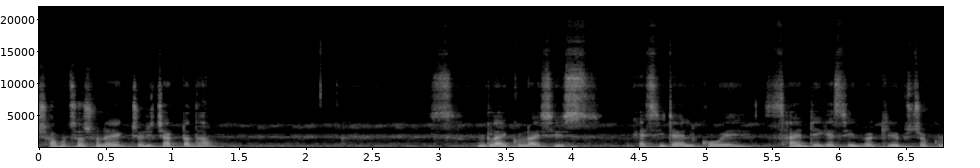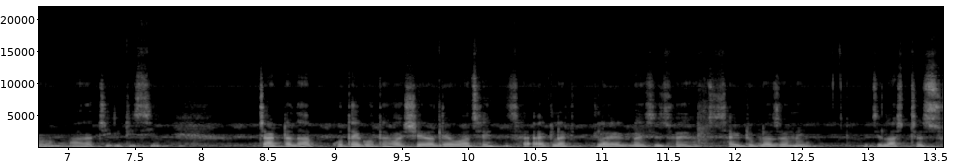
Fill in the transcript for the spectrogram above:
সবজ শ্বসনের অ্যাকচুয়ালি চারটা ধাপ। Glycolysis acetyl CoA citric acid বা ক্রিপস চক্র আর হচ্ছে ইটিসি চারটা ধাপ কোথায় কোথায় হয় সেটা দেওয়া আছে। গ্লাইকোলাইসিস হয় হচ্ছে সাইটোপ্লাজমে যে লাস্টের স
